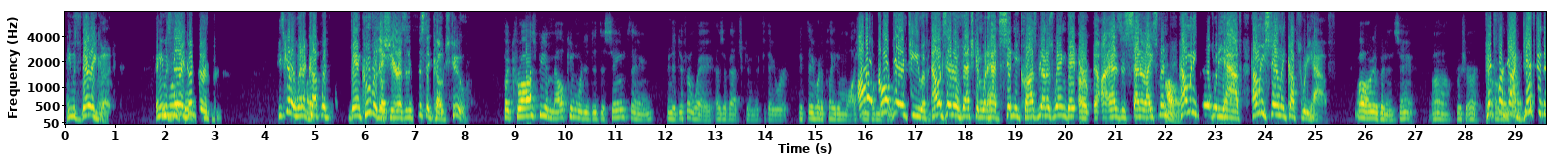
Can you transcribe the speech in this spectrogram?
He was very good. And he He was very good. good for He's going to win a cup with Vancouver this year as an assistant coach too. But Crosby and Malkin would have did the same thing in a different way as Ovechkin if they were if they would have played in Washington. I'll, I'll guarantee you, if Alexander Ovechkin would have had Sidney Crosby on his wing, they or uh, as his center iceman, Oh. how many goals would he have? How many Stanley Cups would he have? oh, it would have been insane. Uh, for sure. Pittsburgh Oh, got gifted the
